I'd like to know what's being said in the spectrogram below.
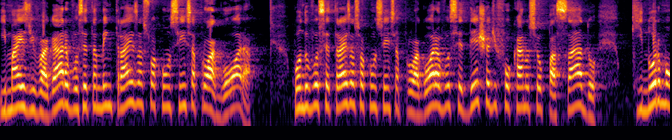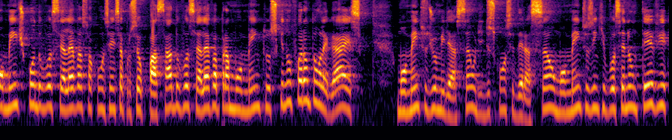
e mais devagar, você também traz a sua consciência para o agora. Quando você traz a sua consciência para o agora, você deixa de focar no seu passado, que normalmente quando você leva a sua consciência para o seu passado, você leva para momentos que não foram tão legais momentos de humilhação, de desconsideração, momentos em que você não teve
